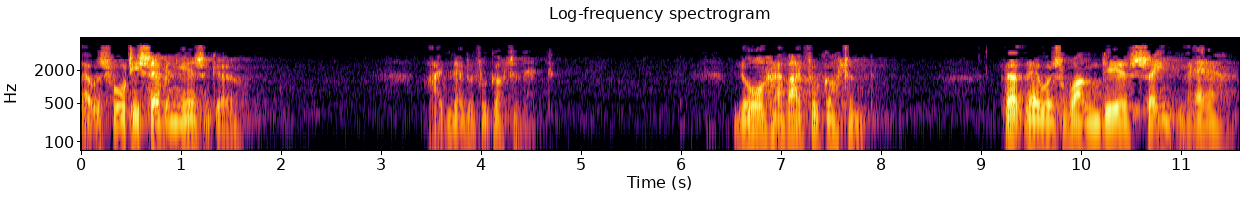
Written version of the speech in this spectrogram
That was 47 years ago. I've never forgotten it. Nor have I forgotten that there was one dear saint there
